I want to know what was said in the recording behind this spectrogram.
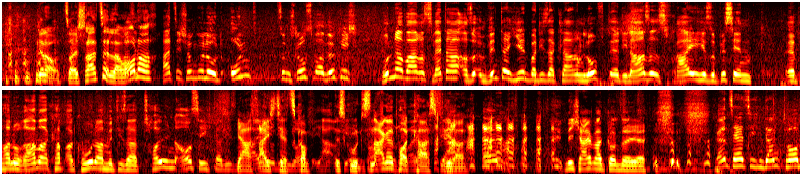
genau, zwei Strafzettel haben wir auch noch. Hat sich schon gelohnt. Und zum Schluss war wirklich wunderbares Wetter. Also im Winter hier bei dieser klaren Luft. äh, Die Nase ist frei. Hier so ein bisschen äh, Panorama Cap Arcona mit dieser tollen Aussicht. Da Ja, Wald reicht jetzt, komm. Ja, okay. Ist gut. Ist ein Angelpodcast wieder. Nicht Heimatkunde hier. Ganz herzlichen Dank, Tom,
